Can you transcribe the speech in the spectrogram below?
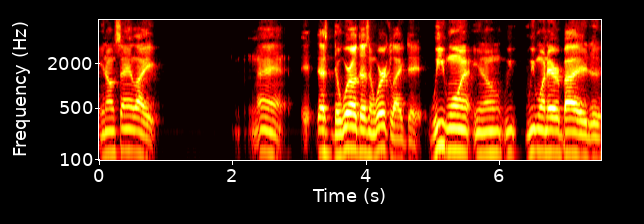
You know what I'm saying? Like, man, it, that's the world doesn't work like that. We want, you know, we we want everybody to,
